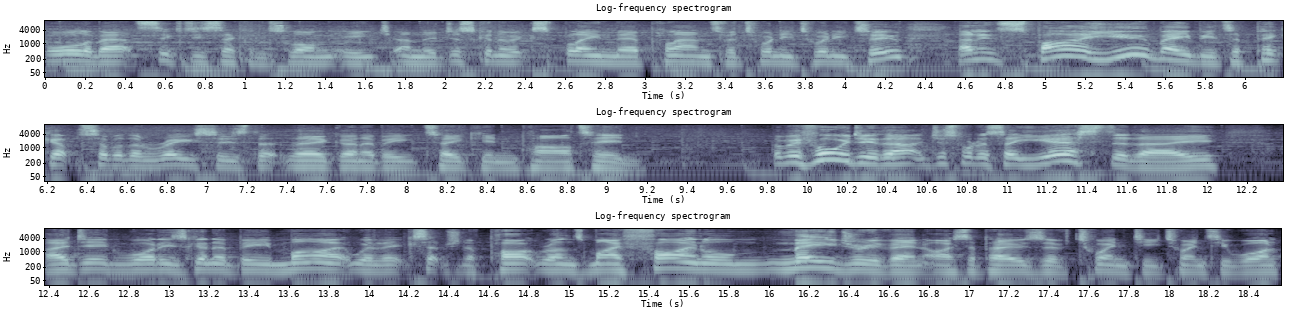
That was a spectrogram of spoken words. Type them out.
all about 60 seconds long each, and they're just going to explain their plans for 2022 and inspire you maybe to pick up some of the races that they're going to be taking part in. But before we do that, I just want to say yesterday I did what is going to be my, with the exception of park runs, my final major event, I suppose, of 2021.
